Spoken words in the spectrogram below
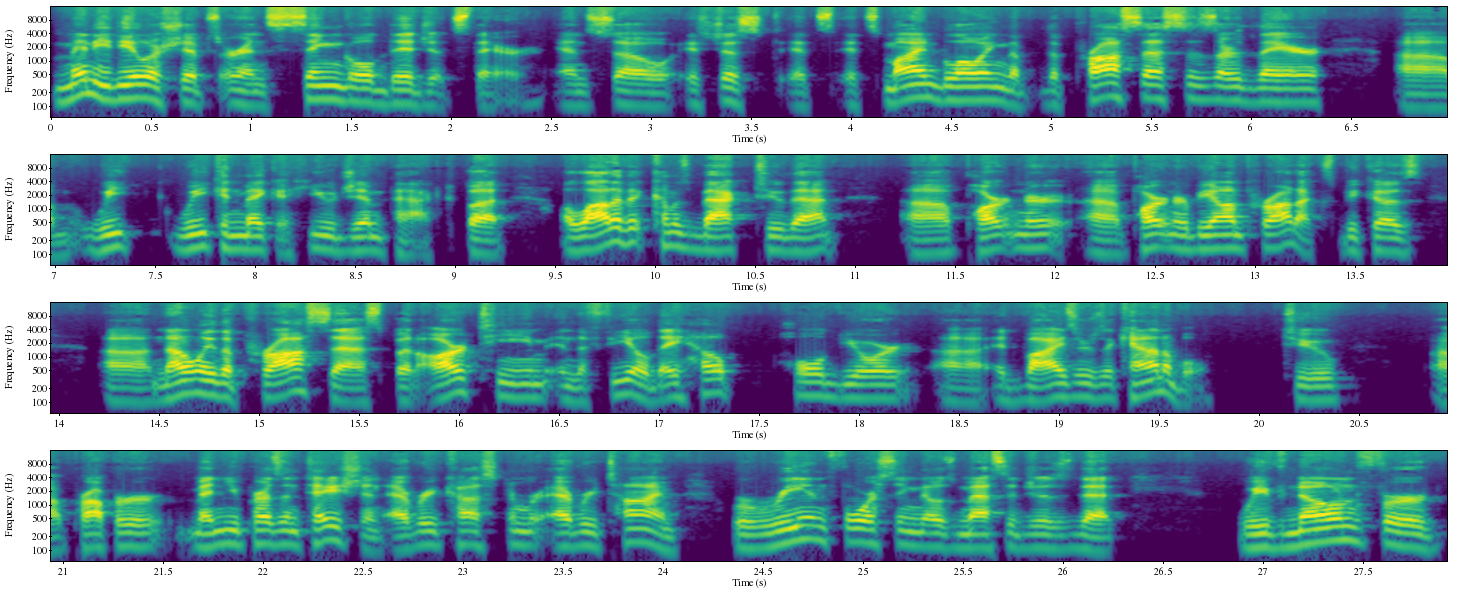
many dealerships are in single digits there. And so it's just it's it's mind blowing the, the processes are there. Um, we we can make a huge impact. But a lot of it comes back to that uh, partner uh, partner beyond products because uh, not only the process but our team in the field they help hold your uh, advisors accountable to uh, proper menu presentation every customer every time we're reinforcing those messages that we've known for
